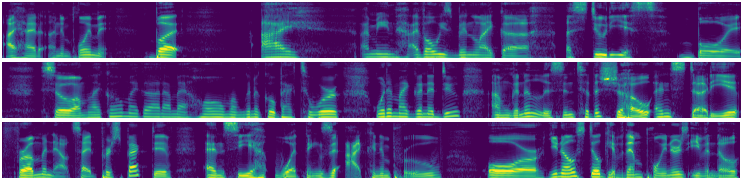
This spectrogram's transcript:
I had unemployment. But I, I mean, I've always been like a, a studious boy. So I'm like, oh my God, I'm at home. I'm going to go back to work. What am I going to do? I'm going to listen to the show and study it from an outside perspective and see what things that I can improve or, you know, still give them pointers, even though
